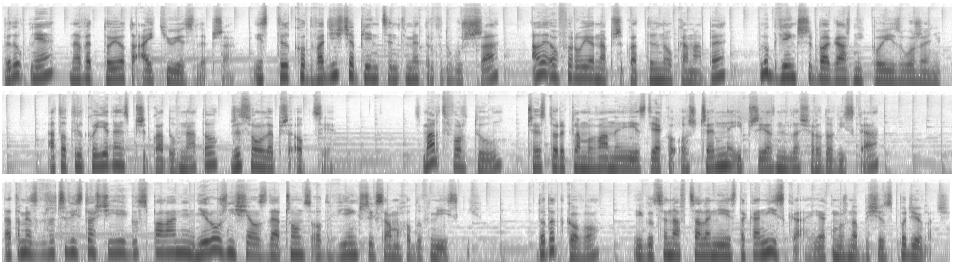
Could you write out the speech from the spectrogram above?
Według mnie nawet Toyota IQ jest lepsza. Jest tylko 25 cm dłuższa, ale oferuje na przykład tylną kanapę lub większy bagażnik po jej złożeniu. A to tylko jeden z przykładów na to, że są lepsze opcje. Smart Fortwo często reklamowany jest jako oszczędny i przyjazny dla środowiska, natomiast w rzeczywistości jego spalanie nie różni się znacząco od większych samochodów miejskich. Dodatkowo, jego cena wcale nie jest taka niska, jak można by się spodziewać.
